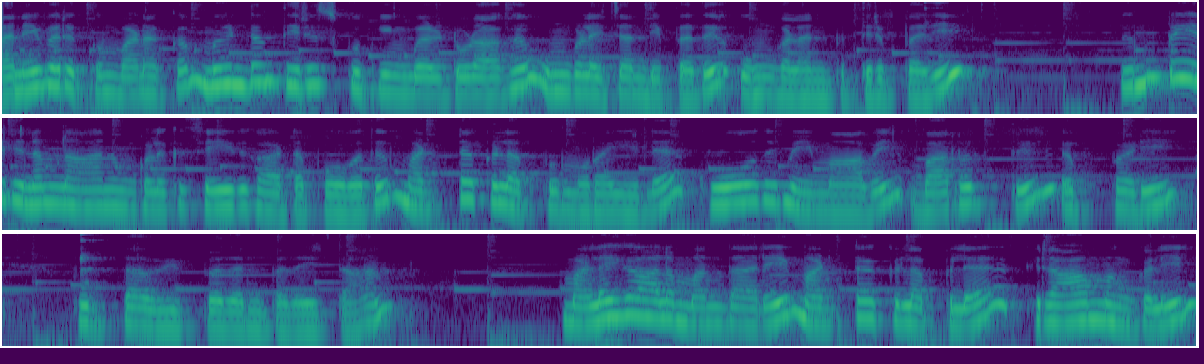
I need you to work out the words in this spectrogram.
அனைவருக்கும் வணக்கம். மீண்டும் திரிஸ் குக்கிங் வேர்ல்டூடாக உங்களை சந்திப்பது உங்கள் அன்பு திருப்பதி. இன்றைய தினம் நான் உங்களுக்கு செய்து காட்டப் போவது மட்டக்கிளப்பு முறையில் கோதுமை மாவை வறுத்து எப்படி புட்டவிப்பது என்பதைத்தான் மழைக்காலம் வந்தாலே மட்டக்கிளப்பில் கிராமங்களில்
